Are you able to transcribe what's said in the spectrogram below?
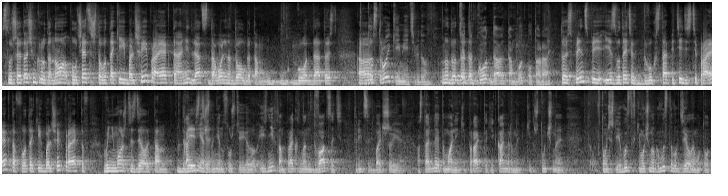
Слушай, это очень круто, но получается, что вот такие большие проекты, они длятся довольно долго, там год, да, то есть, э, До стройки имеете в виду? ну, до- Где-то до- год, да, там год-полтора. то есть, в принципе, из вот этих 250 проектов, вот таких больших проектов, вы не можете сделать там 200. Конечно, не, ну слушайте, э, из них там проектов, наверное, 20-30 большие. Остальные это маленькие проекты, такие камерные, какие-то штучные. В том числе и выставки. Мы очень много выставок делаем. Вот тот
